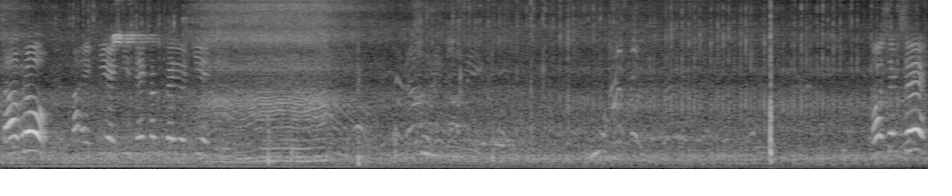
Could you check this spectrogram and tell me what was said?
Σταύρο. Να, Εκεί, εκεί, σε έξω από την περιοχή, εκεί. Πρόσεξε.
